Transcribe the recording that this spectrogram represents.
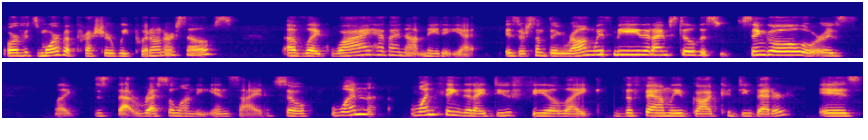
or if it's more of a pressure we put on ourselves of like, why have I not made it yet? Is there something wrong with me that I'm still this single, or is like just that wrestle on the inside? So one one thing that I do feel like the family of God could do better is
